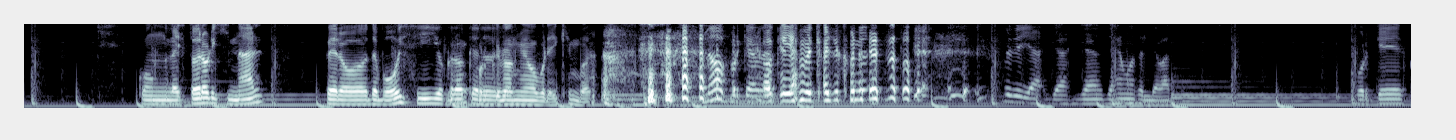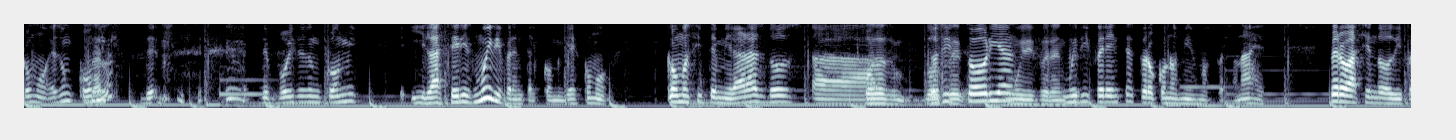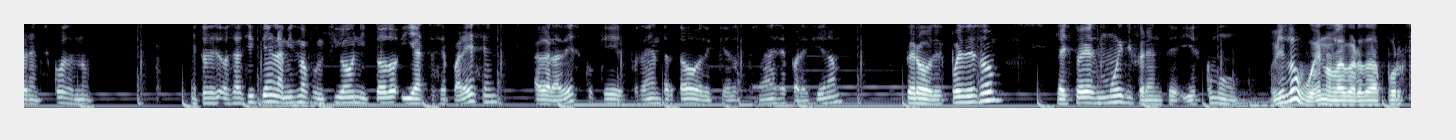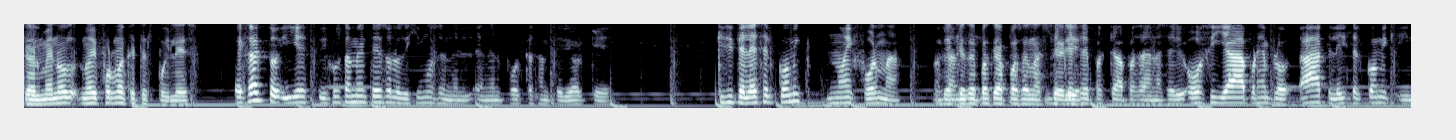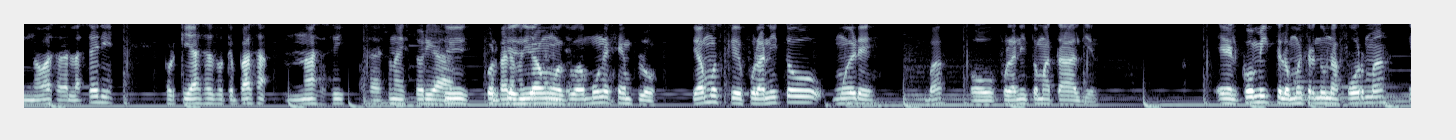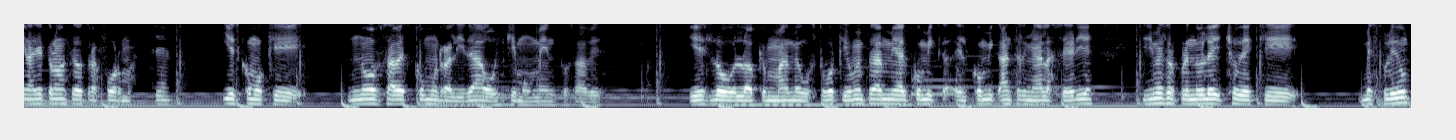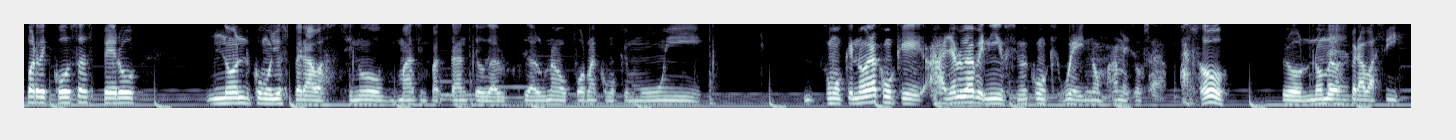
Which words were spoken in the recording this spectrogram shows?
con la historia original. Pero The Boys sí, yo creo que. ¿Por qué el- no has mirado Breaking Bad? No, porque. ok, ya me callo con eso. Pues sí, ya, ya, ya, dejemos el debate. Porque es como, es un cómic. De- The Boys es un cómic y la serie es muy diferente al cómic. Es como, como si te miraras dos, ah, Cosas, dos ser- historias muy diferentes. muy diferentes, pero con los mismos personajes. Pero haciendo diferentes cosas, ¿no? Entonces, o sea, sí tienen la misma función y todo, y hasta se parecen. Agradezco que pues hayan tratado de que los personajes se parecieran. Pero después de eso, la historia es muy diferente. Y es como. Es lo bueno, la verdad, porque Sí. al menos no hay forma que te spoilees. Exacto, y, es- y justamente eso lo dijimos en el, en el podcast anterior, que, que si te lees el cómic, no hay forma. o de sea, que sepas qué va a pasar en la de serie. que sepas qué va a pasar en la serie. O si ya, por ejemplo, ah, te leíste el cómic y no vas a ver la serie, porque ya sabes lo que pasa, no es así. O sea, es una historia. Sí, porque digamos, diferente. un ejemplo, digamos que fulanito muere, ¿va? O fulanito mata a alguien. En el cómic te lo muestran de una forma y en la serie te lo muestran de otra forma. Sí, Y es como que no sabes cómo en realidad o en qué momento, ¿sabes? Y es lo, lo que más me gustó, porque yo me empecé a mirar el cómic, el cómic antes de mirar la serie y sí me sorprendió el hecho de que me spoileé un par de cosas, pero no como yo esperaba, sino más impactante o de, al- de alguna forma como que muy... Como que no era como que, ah, ya lo iba a venir, sino como que, güey, no mames, o sea, pasó, pero no me lo esperaba así.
